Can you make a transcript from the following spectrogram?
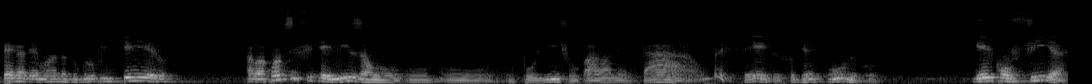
pega a demanda do grupo inteiro. Agora, quando se fideliza um, um, um, um político, um parlamentar, um prefeito, for direito público, e ele confia,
